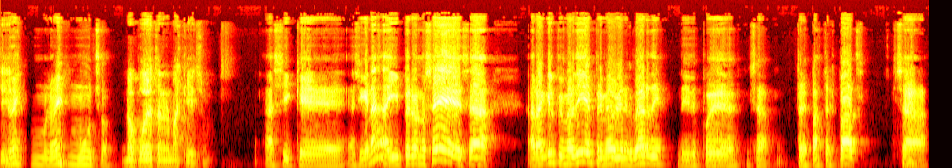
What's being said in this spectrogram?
No, es, no es mucho. No podés tener más que eso. Así que, así que nada, y, pero no sé, o sea, arranqué el primer día, primero viene el verde, y después, o sea, tres pads, tres pads. O sea,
